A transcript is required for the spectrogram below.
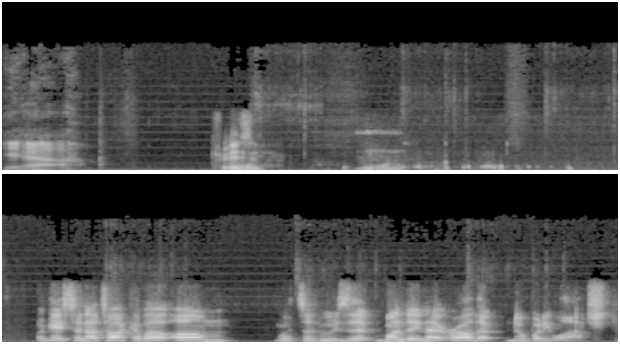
yeah. Crazy. Okay, so now talk about um, what's a who's it Monday Night Raw that nobody watched.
